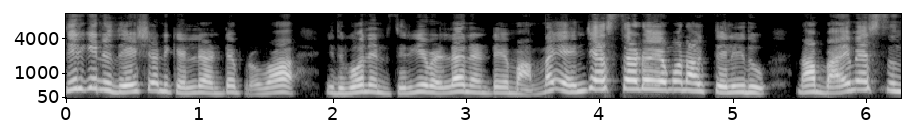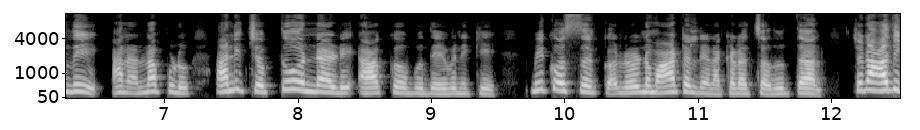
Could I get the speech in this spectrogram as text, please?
తిరిగి నీ దేశానికి వెళ్ళు అంటే ప్రభా ఇదిగో నేను తిరిగి వెళ్ళానంటే మా అన్న ఏం చేస్తాడో ఏమో నాకు తెలియదు నా భయం వేస్తుంది అని అన్నప్పుడు అని చెప్తూ ఉన్నాడు యాకోబు దేవునికి. మీకోసం రెండు మాటలు నేను అక్కడ చదువుతాను. చూడండి ఆది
